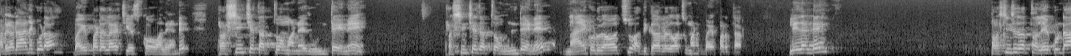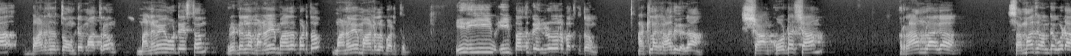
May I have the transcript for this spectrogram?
అడగడానికి కూడా భయపడేలాగా చేసుకోవాలి. అంటే ప్రశ్నించే తత్వం అనేది ఉంటేనే ప్రశ్నించే తత్వం ఉంటేనే నాయకుడు కావచ్చు అధికారులు కావచ్చు మనకు భయపడతారు. లేదంటే ప్రశ్నించే తత్వం లేకుండా బాధతత్వం ఉంటే మాత్రం మనమే ఓటేస్తాం రిటర్న్లో మనమే బాధపడతాం మనమే మాటలు పడతాం. ఇది ఈ ఈ బతుకు ఎన్ని రోజులు బతుకుతాం? అట్లా కాదు కదా. షా కోట శ్యామ్ రామ్ లాగా సమాజం అంతా కూడా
